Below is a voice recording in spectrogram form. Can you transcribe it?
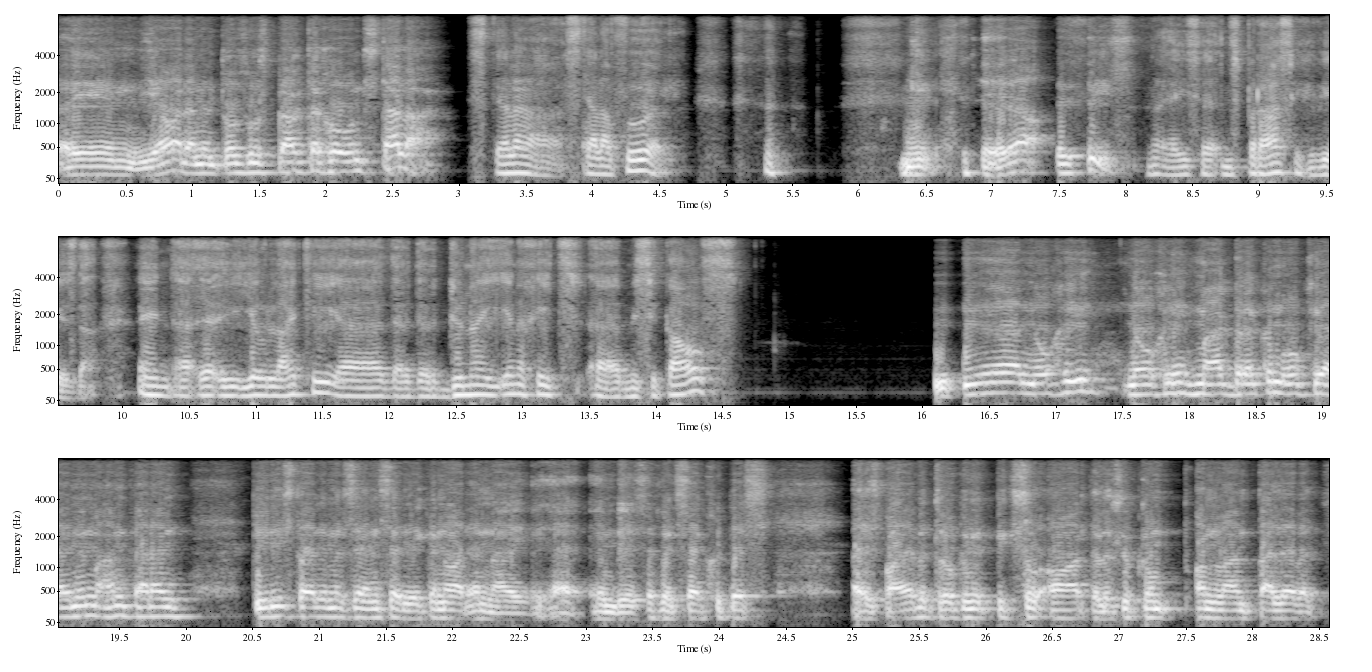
en ja, dan het ons ons prachtige hond Stella. Stella, Stella voor. ja, precies. Nou, hy is een inspiratie gewees daar. En uh, uh, jou Lighty, uh, doen hy enig iets uh, muzikaals? Nee, nog nie, nog nie, maar ek druk hem op, hy neem aan, Karin, hierdie stadium is hy in sy rekenaar en hy, hy en bezig met sy goeders. Hy is baie betrokken met pixel art, hulle is ook klomp online pelle wat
